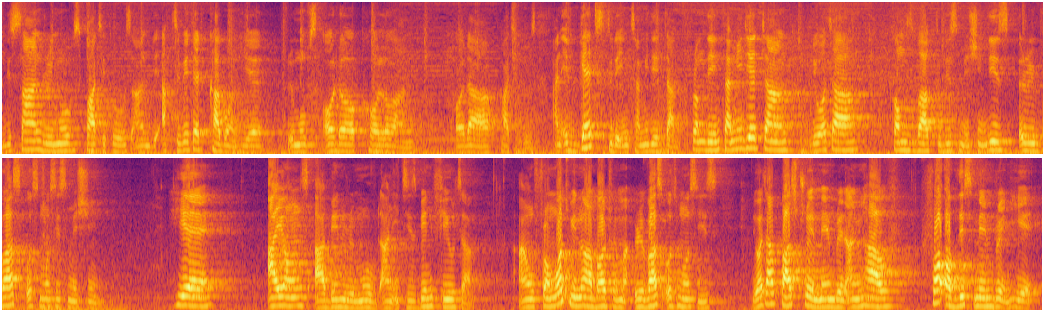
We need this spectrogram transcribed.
The sand removes particles and the activated carbon here removes odor, color and other particles. And it gets to the intermediate tank. From the intermediate tank, the water comes back to this machine. This is a reverse osmosis machine. Here, ions are being removed and it is being filtered. And from what we know about reverse osmosis, the water passes through a membrane and we have four of this membrane here.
